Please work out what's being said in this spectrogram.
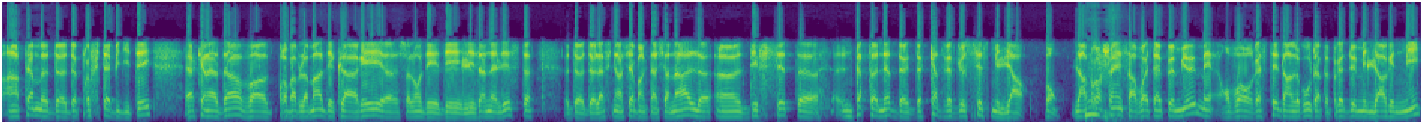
en termes de, profitabilité, Air Canada va probablement déclarer, euh, selon les analystes, de, la financière Banque nationale un déficit, euh, une perte nette de, de 4,6 milliards. Bon, l'an mmh. prochain, ça va être un peu mieux, mais on va rester dans le rouge à peu près 2 milliards et demi.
